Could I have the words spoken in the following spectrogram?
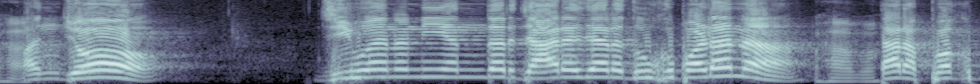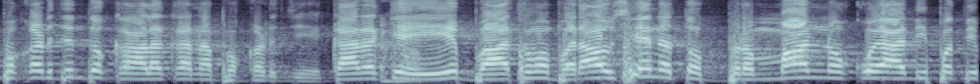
હા. અને જો જીવનની અંદર જ્યારે જ્યારે દુઃખ પડે ને તારા પગ પકડજે ને તો કાળકાના પકડજે. કારણ કે એ ભાથમાં ભરાવશે ને તો બ્રહ્માંડનો કોઈ આદિપતિ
